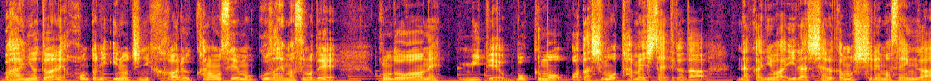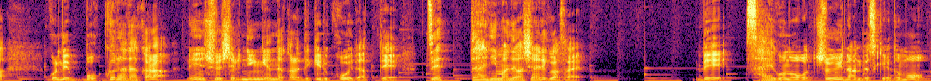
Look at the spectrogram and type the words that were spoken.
場合によってはね、本当に命に関わる可能性もございますので、この動画をね、見て、僕も私も試したいって方、中にはいらっしゃるかもしれませんが、これね、僕らだから、練習してる人間だからできる行為であって、絶対に真似はしないでください。で、最後の注意なんですけれども、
